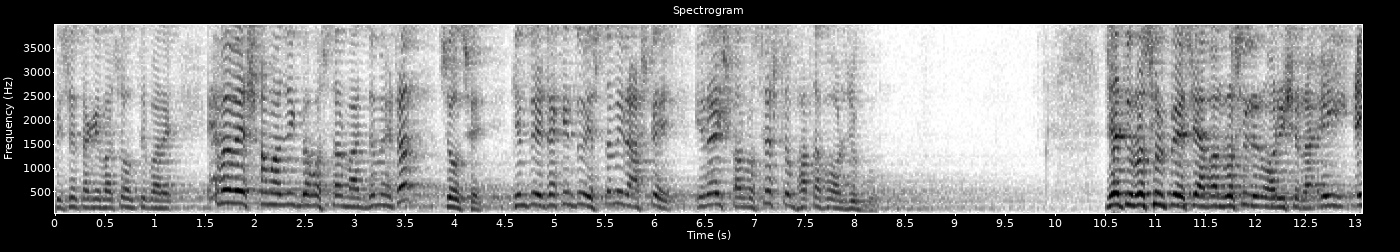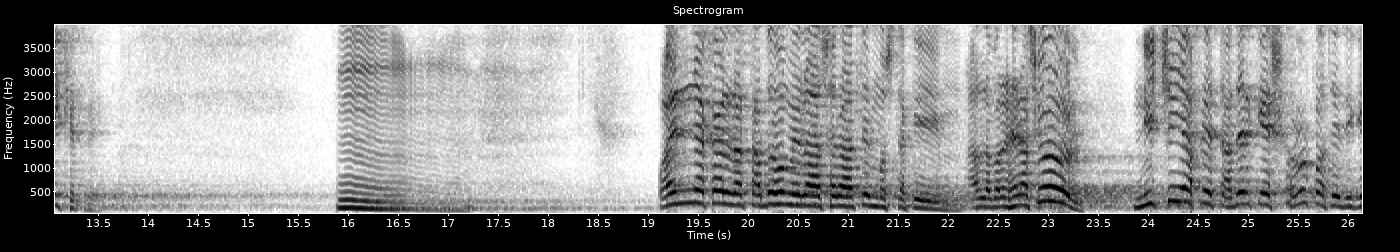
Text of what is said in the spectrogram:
বেঁচে থাকে বা চলতে পারে। এভাবে সামাজিক ব্যবস্থার মাধ্যমে এটা চলছে। কিন্তু এটা কিন্তু ইসলামী রাষ্ট্রে এরাই সর্বশ্রেষ্ঠ ভাতা পাওয়ার যোগ্য। যেহেতু রসুল পেয়েছে এবং রসুলের অরিসেরা এই এই ক্ষেত্রে। ওয়াইনাকাল্লা তাদহম এলা সরাতে মুস্তাকিম। আল্লাহ বলেন, হে রাসুল, নিশ্চয়ই আপনি তাদেরকে সরল পথের দিকে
